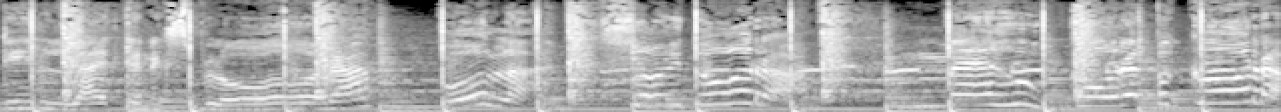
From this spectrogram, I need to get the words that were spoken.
acting like an explorer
